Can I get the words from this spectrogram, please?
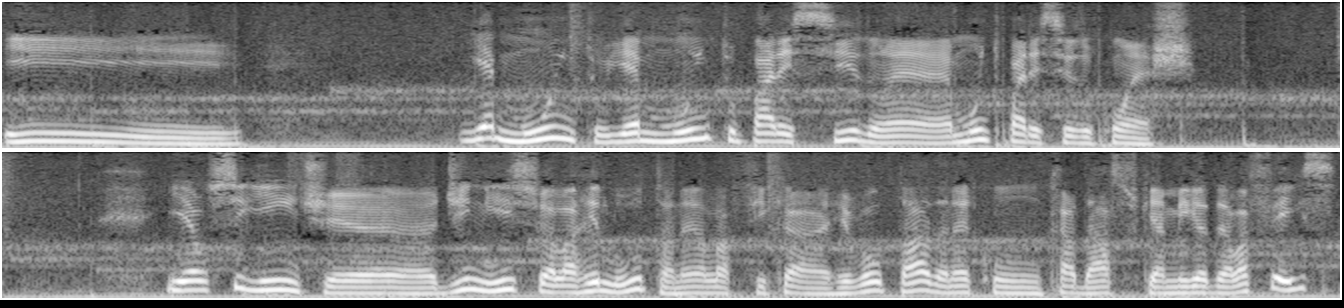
E e é muito, e é muito parecido, né? É muito parecido com Ash. E é o seguinte, é, de início ela reluta, né? Ela fica revoltada, né? Com o cadastro que a amiga dela fez.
